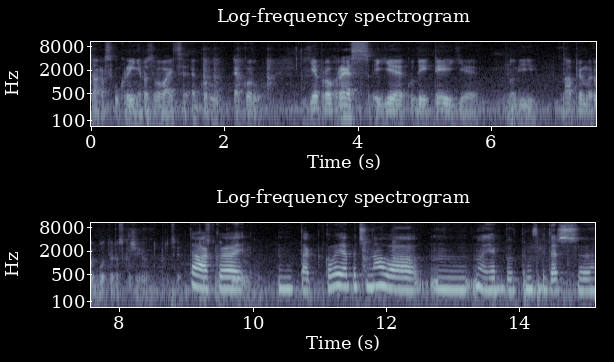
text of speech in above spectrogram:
зараз в Україні розвивається екорух? екорух? Є прогрес, є куди йти, є нові напрями роботи. Розкажи от про це. Так, Чисто Так, коли я починала, ну якби в принципі теж е, е,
